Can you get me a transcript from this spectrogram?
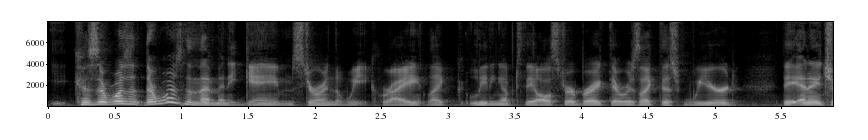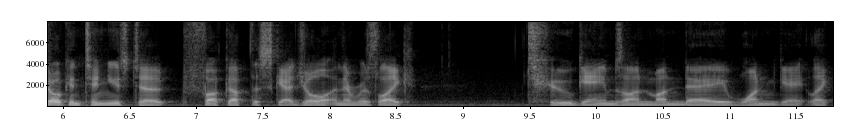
because there wasn't there wasn't that many games during the week, right? Like leading up to the All Star break, there was like this weird. The NHL continues to fuck up the schedule, and there was like two games on Monday, one game like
